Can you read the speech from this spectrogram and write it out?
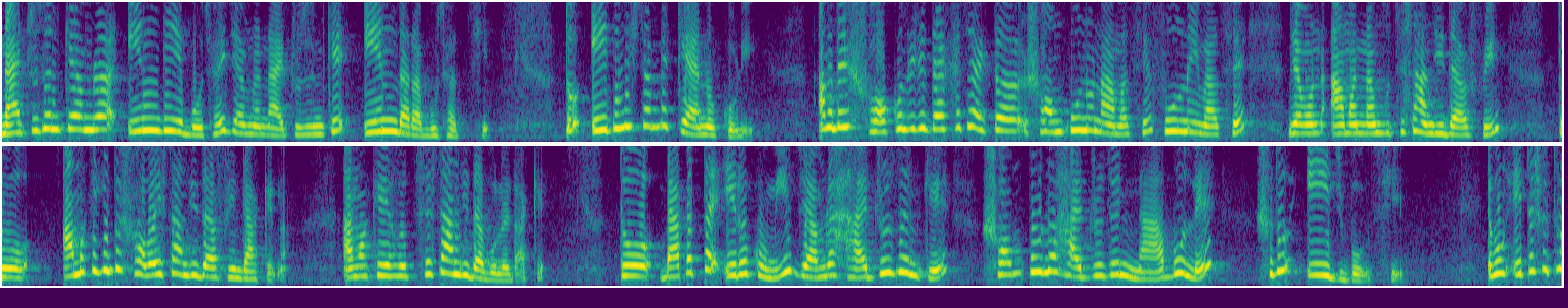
নাইট্রোজেনকে আমরা এন দিয়ে বোঝাই, যে আমরা নাইট্রোজেনকে এন দ্বারা বোঝাচ্ছি। তো এই জিনিসটা আমরা কেন করি? আমাদের সকলেরই দেখা যায় একটা সম্পূর্ণ নাম আছে ফুল নেম আছে, যেমন আমার নাম হচ্ছে সানজিদা আফরিন। তো আমাকে কিন্তু সবাই সানজিদা আফরিন ডাকে না, আমাকে হচ্ছে সানজিদা বলে ডাকে। তো ব্যাপারটা এরকমই যে আমরা হাইড্রোজেনকে সম্পূর্ণ হাইড্রোজেন না বলে শুধু এইচ বলছি। এবং এটা শুধু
